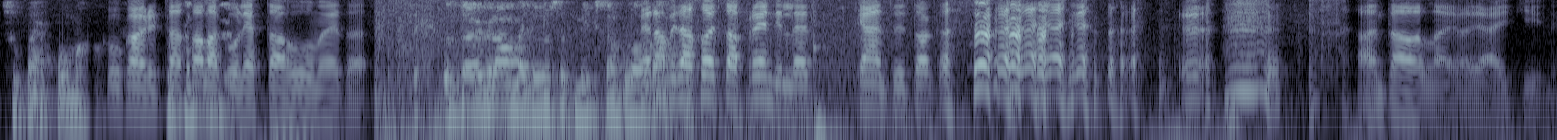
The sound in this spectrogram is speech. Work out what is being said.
superpuma. Kuka yrittää salakuljettaa huumeita? Mutta on kyllä omituista, että miksi se on Meidän blogaa. pitää soittaa friendille, että kääntyy takas. Antaa olla jo, jäi kiinni.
